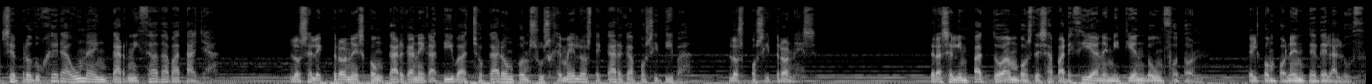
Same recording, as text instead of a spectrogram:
se produjera una encarnizada batalla. Los electrones con carga negativa chocaron con sus gemelos de carga positiva, los positrones. Tras el impacto ambos desaparecían emitiendo un fotón, el componente de la luz.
